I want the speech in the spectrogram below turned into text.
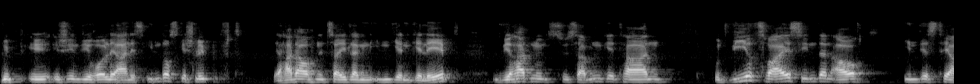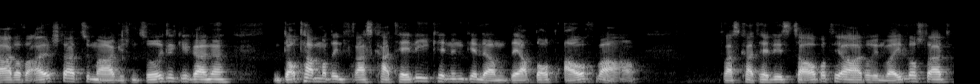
ist in die Rolle eines Inders geschlüpft. Er hat auch eine Zeit lang in Indien gelebt. Wir hatten uns zusammengetan und wir zwei sind dann auch in das Theater der Altstadt zum Magischen Zirkel gegangen und dort haben wir den Frascatelli kennengelernt, der dort auch war. Frascatelli ist Zaubertheater in Weilerstadt,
